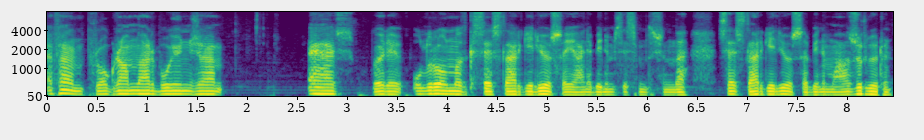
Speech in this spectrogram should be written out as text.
Efendim programlar boyunca eğer böyle olur olmadık sesler geliyorsa yani benim sesim dışında sesler geliyorsa beni mazur görün.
